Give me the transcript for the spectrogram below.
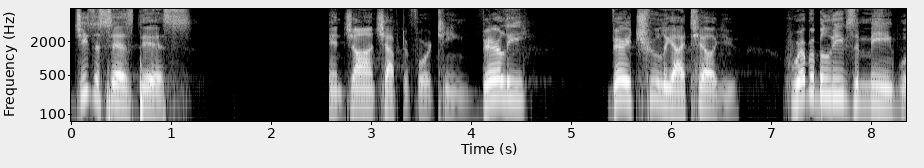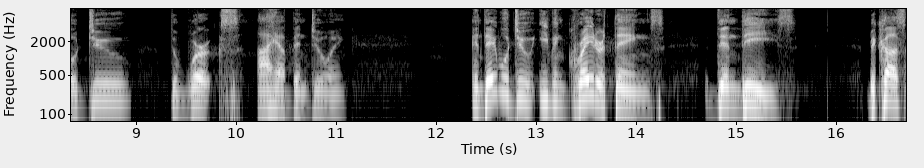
Jesus says this in John chapter 14 Verily, very truly, I tell you, whoever believes in me will do the works I have been doing, and they will do even greater things than these, because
